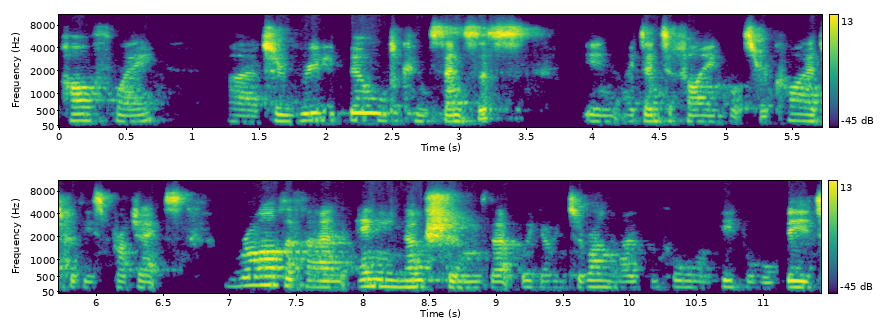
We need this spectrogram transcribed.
pathway uh, to really build consensus in identifying what's required for these projects rather than any notion that we're going to run an open call and people will bid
